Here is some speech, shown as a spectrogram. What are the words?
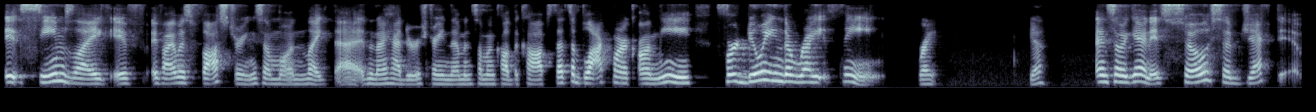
it seems like if if I was fostering someone like that, and then I had to restrain them, and someone called the cops, that's a black mark on me for doing the right thing. Right. Yeah. And so again, it's so subjective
